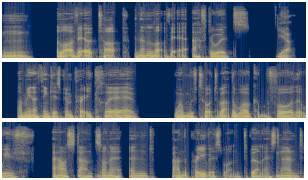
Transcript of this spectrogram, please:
Mm. a lot of it up top and then a lot of it afterwards. Yeah. I mean, I think it's been pretty clear when we've talked about the World Cup before that we've our stance on it and and the previous one, to be honest, Mm. and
